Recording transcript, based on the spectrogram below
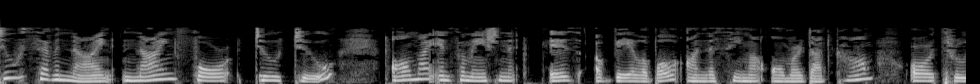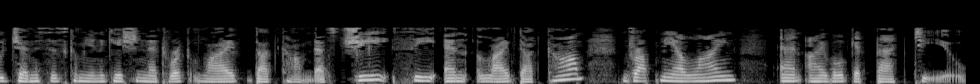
877-279-9422. All my information is available on naseemaomer.com or through Genesis Communication Network Live.com. That's gcnlive.com. Drop me a line and I will get back to you.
